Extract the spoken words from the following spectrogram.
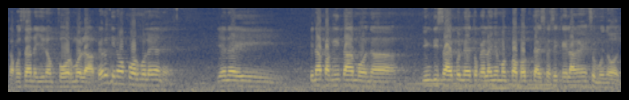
Na kung sana yun ang formula. Pero hindi naman formula yan eh. Yan ay pinapakita mo na yung disciple na ito kailangan niya magpabaptize kasi kailangan niya sumunod.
